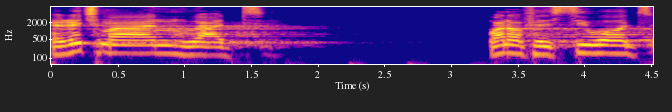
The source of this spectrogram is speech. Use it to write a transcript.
a rich man who had one of his stewards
